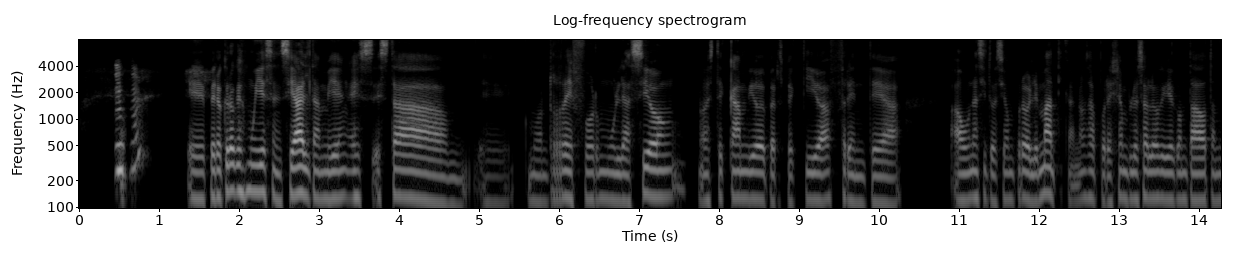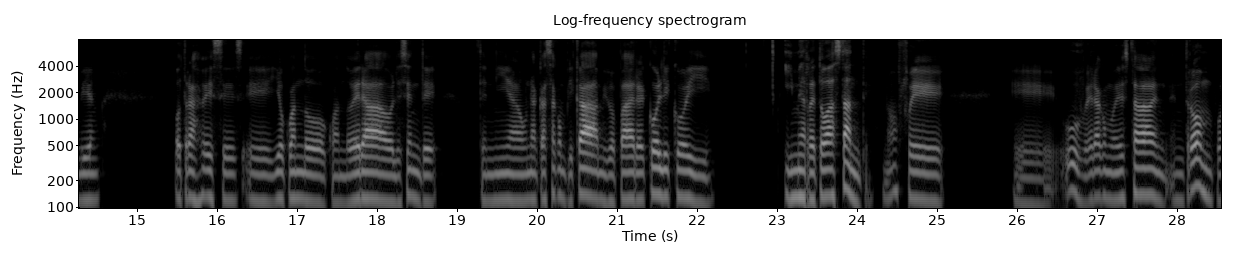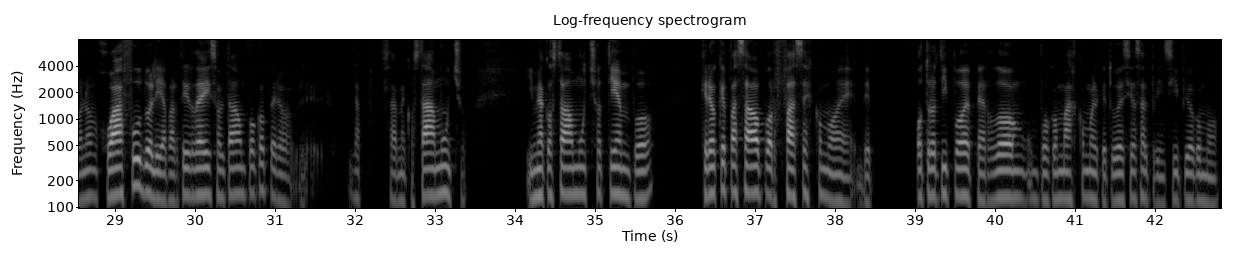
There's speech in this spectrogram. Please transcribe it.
Eh, pero creo que es muy esencial también es esta mm, eh, como reformulación, ¿no? Este cambio de perspectiva frente a, una situación problemática, ¿no? O sea, por ejemplo, es algo que yo he contado también otras veces. yo cuando, cuando era adolescente tenía una casa complicada, mi papá era alcohólico y y me retó bastante, ¿no? Fue, eh, uff, era como yo estaba en, trompo, ¿no? Jugaba fútbol y a partir de ahí soltaba un poco, pero o sea, me costaba mucho. Y me ha costado mucho tiempo. Creo que he pasado por fases como de, otro tipo de perdón, un poco más como el que tú decías al principio, como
